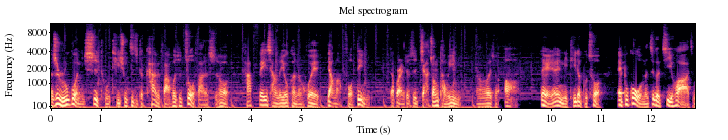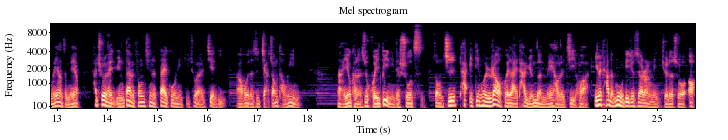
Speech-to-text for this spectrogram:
可是，如果你试图提出自己的看法或是做法的时候，他非常的有可能会要么否定你。要不然就是假装同意你，然后会说哦，对，哎，你提的不错，哎，不过我们这个计划怎么样怎么样，他就会很云淡风轻的带过你提出来的建议，然后或者是假装同意你，那也有可能是回避你的说辞。总之，他一定会绕回来他原本美好的计划，因为他的目的就是要让你觉得说哦，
